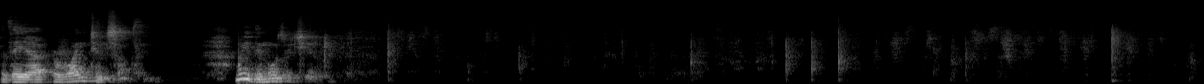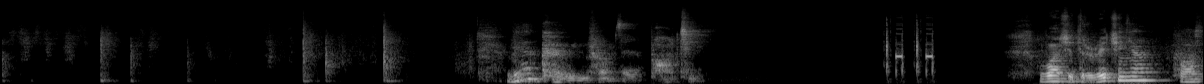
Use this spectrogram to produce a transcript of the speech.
they are writing something. Ми йдемо з вечірки. We are going from the party. Ваші три речення past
